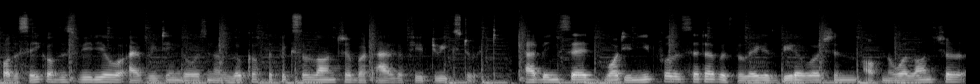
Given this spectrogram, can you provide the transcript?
For the sake of this video, I've retained the original look of the Pixel launcher but added a few tweaks to it. That being said, what you need for the setup is the latest beta version of Nova Launcher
